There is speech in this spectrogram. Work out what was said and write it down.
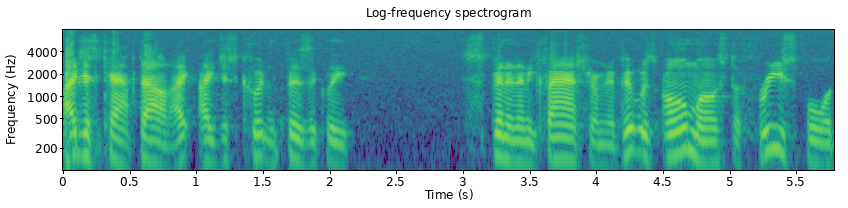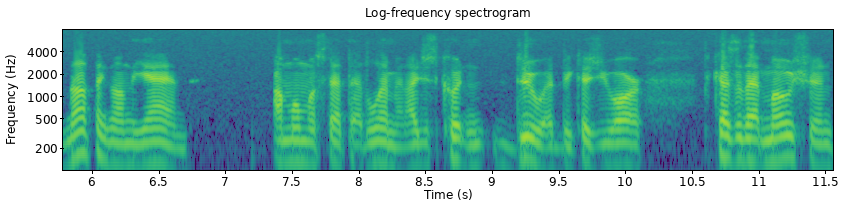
I just capped out. I, I just couldn't physically spin it any faster. I mean, if it was almost a free spool with nothing on the end, I'm almost at that limit. I just couldn't do it because you are, because of that motion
